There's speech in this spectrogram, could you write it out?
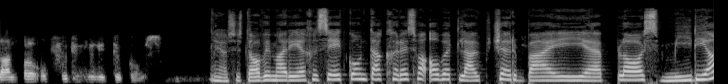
landbouopvoeding in die toekoms. Ja, soos Dawie Marie gesê het, kontak gerus vir Albert Loucher by uh, Plaas Media.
